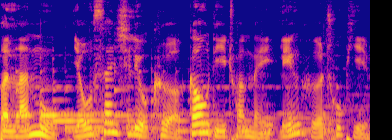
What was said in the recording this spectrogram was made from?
本栏目由三十六氪高低传媒联合出品。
